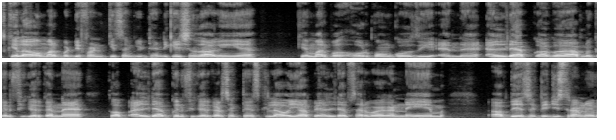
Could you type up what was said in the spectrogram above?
इसके अलावा हमारे पास डिफरेंट किस्म की इंडिकेशन आ गई हैं। कि हमारे पास और कौन कौन सी एल डैप का अगर आपने कन्फिगर करना है तो आप एल डैप कन्फिगर कर सकते हैं। इसके अलावा यहाँ पे एल डैप सर्वर का नेम आप दे सकते हैं। जिस तरह हमने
